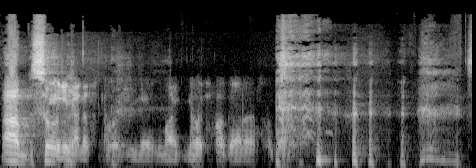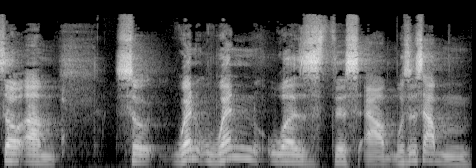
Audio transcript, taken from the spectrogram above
Um, so should have a storage unit in like North Alabama. so um, so when when was this album? Was this album?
